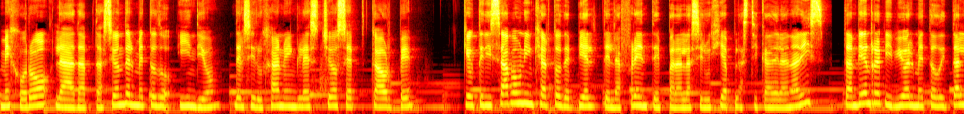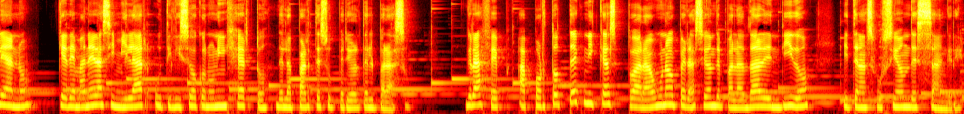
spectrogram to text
mejoró la adaptación del método indio del cirujano inglés Joseph Caurpe, que utilizaba un injerto de piel de la frente para la cirugía plástica de la nariz. También revivió el método italiano, que de manera similar utilizó con un injerto de la parte superior del brazo. Grafep aportó técnicas para una operación de paladar hendido y transfusión de sangre.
